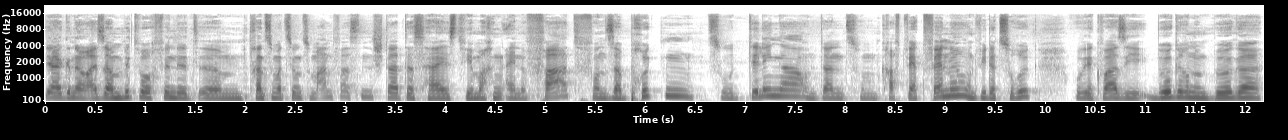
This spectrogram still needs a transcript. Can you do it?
Ja, genau. Also am Mittwoch findet ähm, Transformation zum Anfassen statt. Das heißt, wir machen eine Fahrt von Saarbrücken zu Dillinger und dann zum Kraftwerk Fenne und wieder zurück, wo wir quasi Bürgerinnen und Bürger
